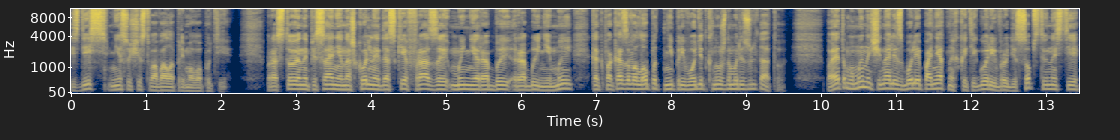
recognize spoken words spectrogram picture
Здесь не существовало прямого пути. Простое написание на школьной доске фразы «мы не рабы, рабы не мы», как показывал опыт, не приводит к нужному результату. Поэтому мы начинали с более понятных категорий вроде собственности,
